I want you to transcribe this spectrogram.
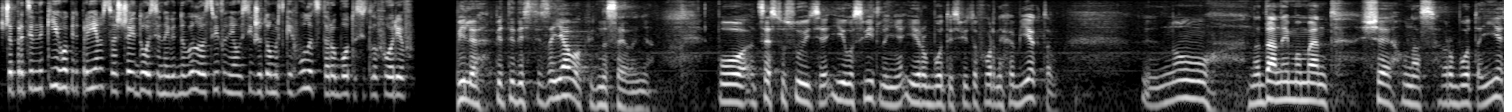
що працівники його підприємства ще й досі не відновили освітлення усіх житомирських вулиць та роботу світлофорів. Біля 50 заявок від населення. По це стосується і освітлення, і роботи світофорних об'єктів. Ну, на даний момент ще у нас робота є,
